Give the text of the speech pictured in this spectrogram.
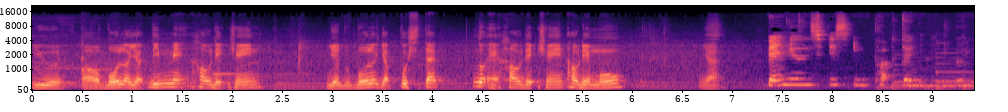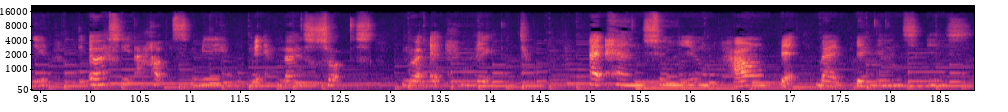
You uh, follow your teammate, how they train. You follow your push step, look at how they train, how they move. Yeah. Balance is important in running because it helps me make my shots more accurate. I can show you how bad my balance is.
